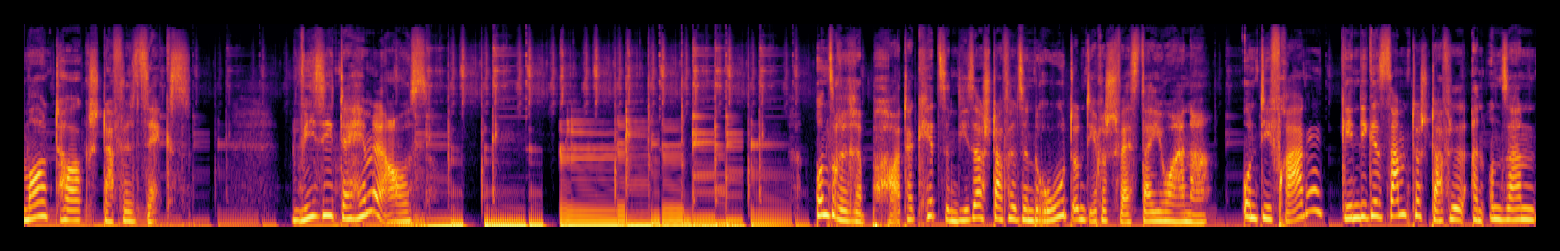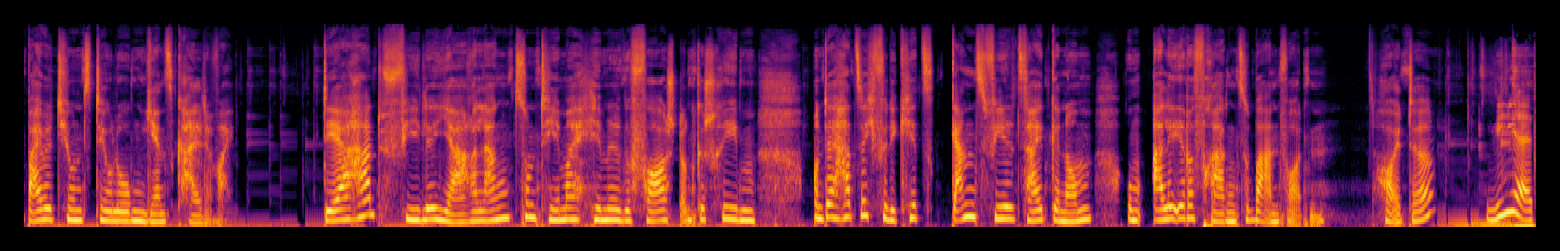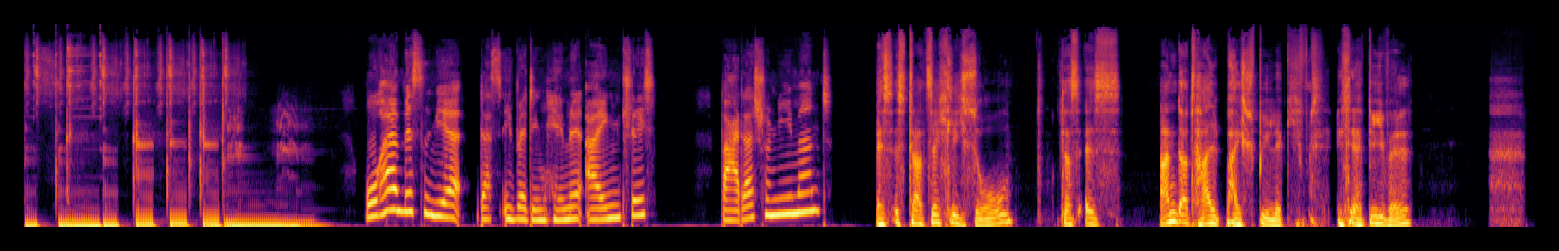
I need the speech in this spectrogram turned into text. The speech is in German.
Smalltalk Staffel 6. Wie sieht der Himmel aus? Unsere Reporter-Kids in dieser Staffel sind Ruth und ihre Schwester Johanna. Und die Fragen gehen die gesamte Staffel an unseren Bibletunes-Theologen Jens Kaldewey. Der hat viele Jahre lang zum Thema Himmel geforscht und geschrieben und er hat sich für die Kids ganz viel Zeit genommen, um alle ihre Fragen zu beantworten. Heute? Wie jetzt? Woher wissen wir das über den Himmel eigentlich? War da schon jemand? Es ist tatsächlich so, dass es anderthalb Beispiele gibt in der Bibel,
